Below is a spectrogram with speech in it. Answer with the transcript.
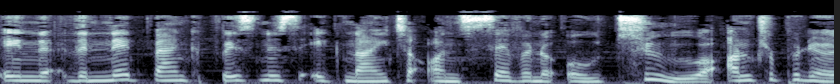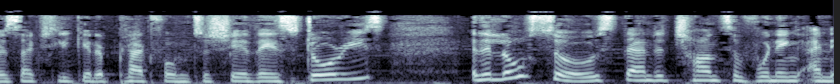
in the Nedbank Business Igniter on 702. Entrepreneurs actually get a platform to share their stories, and they'll also stand a chance of winning an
